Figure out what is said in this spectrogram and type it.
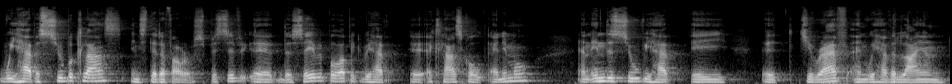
we have a superclass instead of our specific uh, the savable object. We have a, a, class called animal, and in the zoo we have a, a giraffe and we have a lion,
